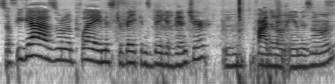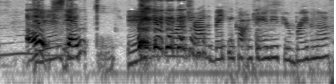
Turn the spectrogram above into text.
So if you guys want to play Mr. Bacon's Big Adventure, you can find it on Amazon. It's stinky. And if you want to try the bacon cotton candy, if you're brave enough,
